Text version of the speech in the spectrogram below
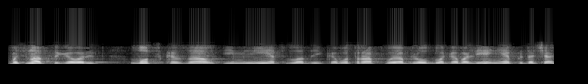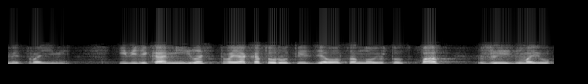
18 э, говорит, Лот сказал им, нет, владыка, вот раб твой обрел благоволение пред очами твоими, и велика милость Твоя, которую Ты сделал со мною, что спас жизнь мою,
